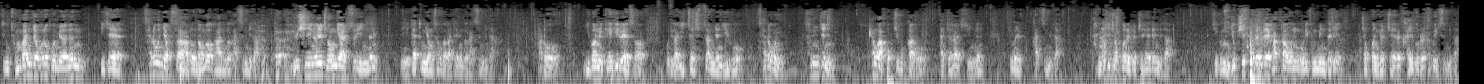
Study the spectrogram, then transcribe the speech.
지금 전반적으로 보면은 이제 새로운 역사로 넘어가는 것 같습니다. 유신을 정리할 수 있는 이 대통령 선거가 되는 것 같습니다. 바로 이번을 계기로 해서 우리가 2013년 이후 새로운 선진 평화 복지 국가로 발전할 수 있는 힘을 갖습니다. 반드시 정권을 교체해야 됩니다. 지금 60%에 가까운 우리 국민들이 정권 교체를 갈구를 하고 있습니다.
